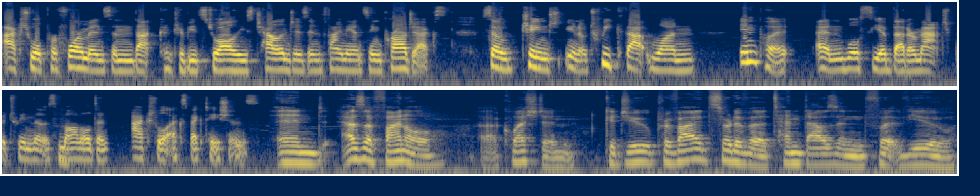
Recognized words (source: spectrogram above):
actual performance and that contributes to all these challenges in financing projects so change you know tweak that one input and we'll see a better match between those hmm. modeled and actual expectations and as a final uh, question could you provide sort of a 10,000 foot view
